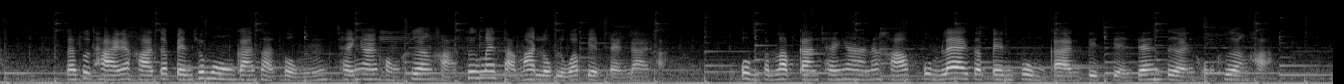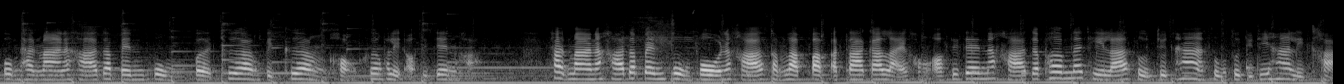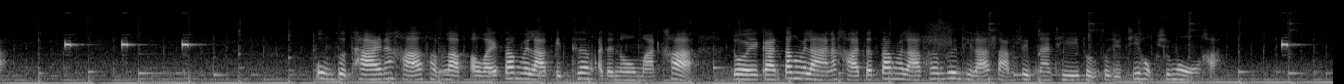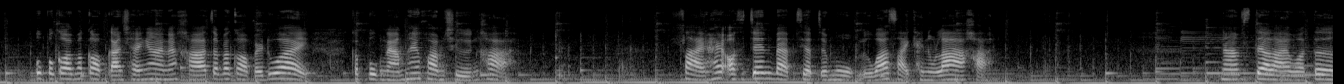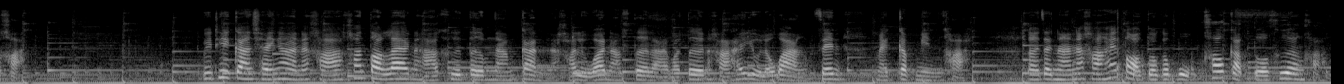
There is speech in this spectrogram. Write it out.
และสุดท้ายนะคะจะเป็นชั่วโมงการสะสมใช้งานของเครื่องค่ะ ซึ่งไม่สามารถลบหรือว่าเปลี่ยนแปลงได้ค่ะ ปุ่มสำหรับการใช้งานนะคะ ปุ่มแรกจะเป็นปุ่มการปิดเสียงแจ้งเตือนของเครื่องค่ะ ปุ่มถัดมานะคะจะเป็นปุ่มเปิดเครื่องปิดเครื่องของเครื่องผลิตออกซิเจนค่ะ ถัดมานะคะจะเป็นปุ่มโฟลนะคะสำหรับปรับอัตราการไหลของออกซิเจนนะคะ จะเพิ่มได้ทีละ 0.5 สูงสุดอยู่ที่ 5 ลิตรค่ะ ปุ่มสุดท้ายนะคะสำหรับเอาไว้ตั้งเวลาปิดเครื่องอัตโนมัติค่ะ โดยการตั้งเวลานะคะจะตั้งเวลาเพิ่มขึ้นทีละ 30 นาที สูงสุดอยู่ที่ 6 ชั่วโมงค่ะ อุปกรณ์ประกอบการใช้งานนะคะ จะประกอบไปด้วยกระปุกน้ำให้ความชื้นค่ะ สายให้ออกซิเจนแบบเสียบจมูก หรือว่าสายแคนูล่าค่ะ น้ำสเตอร์ไลน์วอเตอร์ค่ะ วิธีการใช้งานนะคะ ขั้นตอนแรกนะคะ คือเติมน้ำกันนะคะ หรือว่าน้ำสเตอร์ไลน์วอเตอร์นะคะ ให้อยู่ระหว่างเส้นแม็กกับมินค่ะ หลังจากนั้นนะคะให้ต่อตัวกระปุกเข้ากับตัวเครื่องค่ะ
